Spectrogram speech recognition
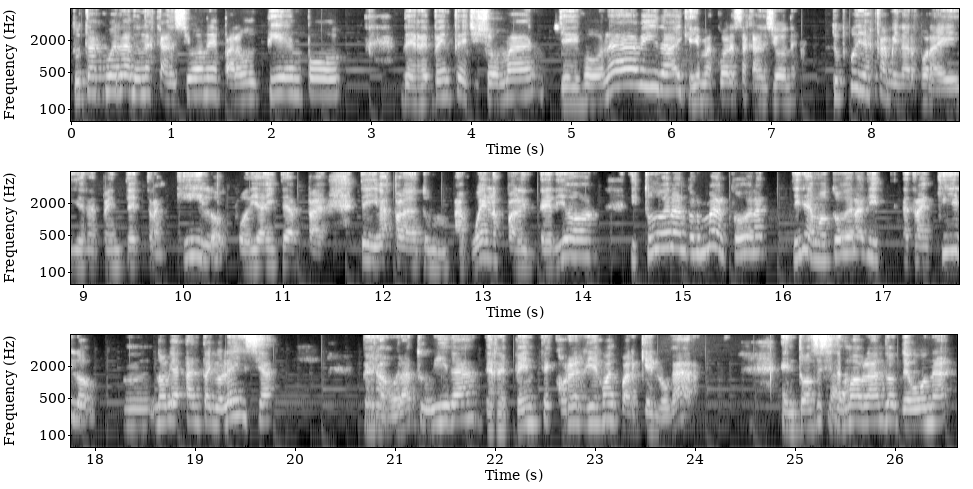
¿tú te acuerdas de unas canciones para un tiempo de repente Chichomán llegó Navidad y que yo me acuerdo de esas canciones. Tú podías caminar por ahí y de repente tranquilo, podías irte, te ibas para tus abuelos, para el interior y todo era normal, todo era, diríamos, todo era tranquilo, mm, no había tanta violencia, pero ahora tu vida de repente corre riesgo en cualquier lugar. Entonces, si estamos hablando de una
